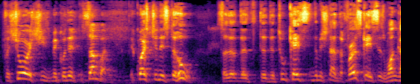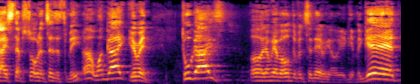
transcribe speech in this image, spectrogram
for sure she's mekudesh to somebody. The question is to who. So the, the, the, the two cases in the Mishnah. The first case is one guy steps forward and says it's me. Oh, one guy, you're in. Two guys. Oh, then we have a whole different scenario. You give a get,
